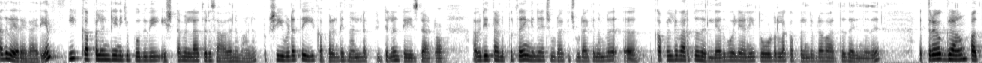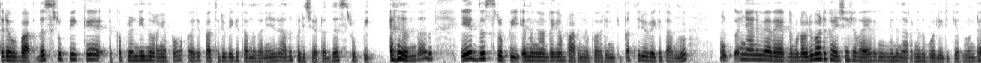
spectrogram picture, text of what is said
അത് വേറെ കാര്യം. ഈ കപ്പലണ്ടി എനിക്ക് പൊതുവേ ഇഷ്ടമില്ലാത്തൊരു സാധനമാണ്. പക്ഷേ ഇവിടുത്തെ ഈ കപ്പലണ്ടി നല്ല കിട്ടിലും ടേസ്റ്റ് ആട്ടോ. അവർ ഈ തണുപ്പത്ത് ഇങ്ങനെ ചൂടാക്കി ചൂടാക്കി നമ്മൾ കപ്പലണ്ടി വറുത്ത് തരില്ലേ അതുപോലെയാണ് ഈ തോടുള്ള കപ്പലണ്ടി ഇവിടെ വറുത്ത് തരുന്നത്. എത്രയോ ഗ്രാം പത്ത് രൂപ. ദസ് റുപ്പിക്ക് കപ്പലണ്ടി എന്ന് പറഞ്ഞപ്പോൾ അവർ പത്ത് രൂപയ്ക്ക് തന്നതാണ്. ഞാൻ അത് പഠിച്ചു കേട്ടോ. ദസ് റുപ്പി. എന്താ? ഏ ദസ് റുപ്പി? എന്നെങ്ങാണ്ട് ഞാൻ പറഞ്ഞപ്പോൾ അവരെനിക്ക് പത്ത് രൂപയ്ക്ക് തന്നു. ഞാനും ആയിരുന്നു കൂടെ ഒരുപാട് കഴിച്ചാൽ വയറിങ്ങനെ നിറഞ്ഞതുപോലെ ഇരിക്കും. അതുകൊണ്ട്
